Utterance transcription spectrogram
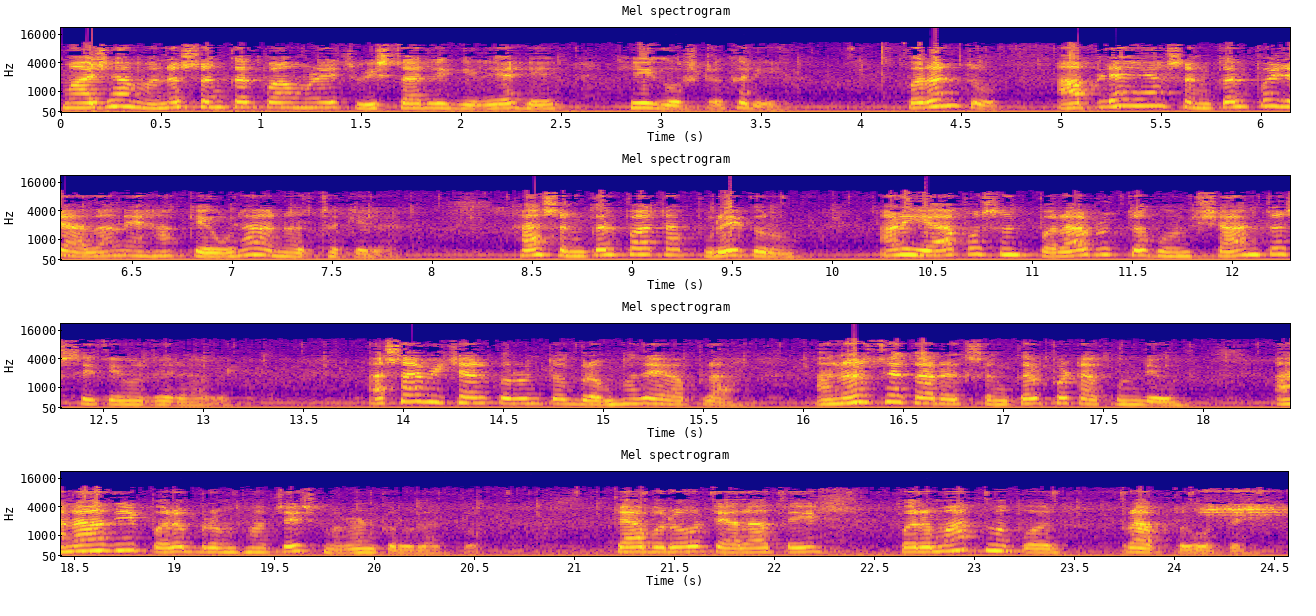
माझ्या मनसंकल्पामुळेच विस्तारली गेली आहे ही गोष्ट खरी परंतु आपल्या या संकल्प जालाने हा केवढा अनर्थ केला. हा संकल्प आता पुरे करून आणि यापासून परावृत्त होऊन शांत स्थितीमध्ये राहावे. असा विचार करून तो ब्रह्मदेव आपला अनर्थकारक संकल्प टाकून देऊन अनादी परब्रह्माचे स्मरण करू लागतो. त्याबरोबर त्याला ते परमात्मपद प्राप्त होते.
